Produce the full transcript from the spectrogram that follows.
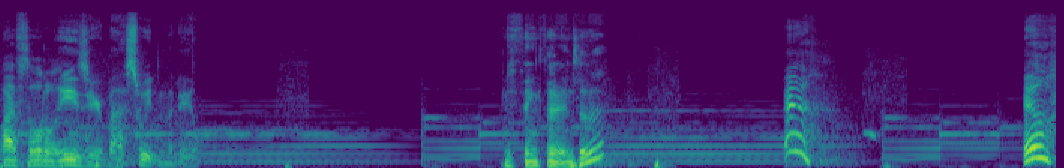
life a little easier by sweetening the deal. You think they're into that? Yeah. Well,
